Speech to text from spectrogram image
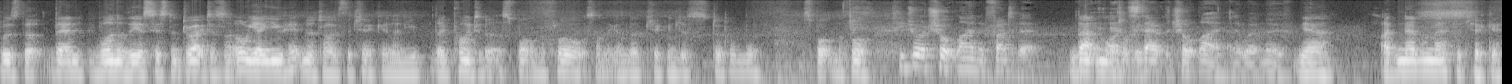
was that then one of the assistant directors said, "Oh yeah, you hypnotised the chicken," and you they pointed at a spot on the floor or something, and the chicken just stood on the spot on the floor. If you draw a chalk line in front of it, That might it'll be. stare at the chalk line and it won't move. Yeah, I've never met a chicken.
